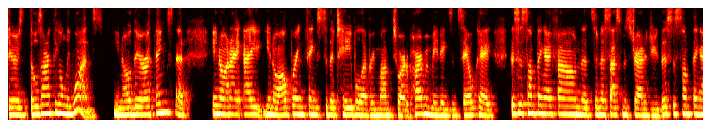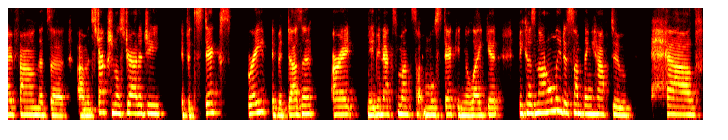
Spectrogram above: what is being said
there's those aren't the only ones you know there are things that you know and I, I you know i'll bring things to the table every month to our department meetings and say okay this is something i found that's an assessment strategy. This is something i found that's a um, instructional strategy. If it sticks great. If it doesn't all right maybe next month something will stick and you'll like it. Because not only does something have to have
